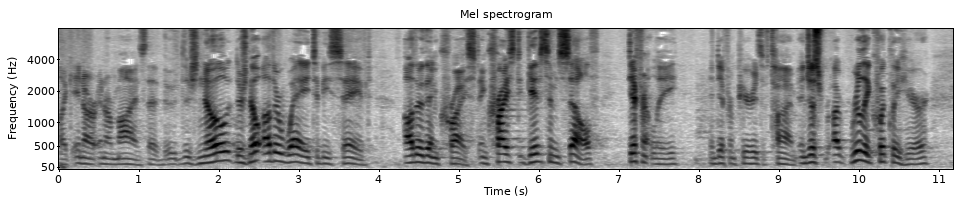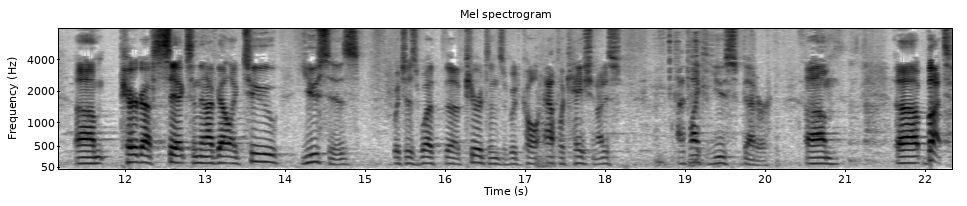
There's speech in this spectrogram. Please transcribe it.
like in our, in our minds, that there's no, there's no other way to be saved other than Christ. And Christ gives himself differently in different periods of time. And just uh, really quickly here, um, paragraph six, and then I've got like two uses, which is what the Puritans would call application. I just, I like use better. Um, uh, but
